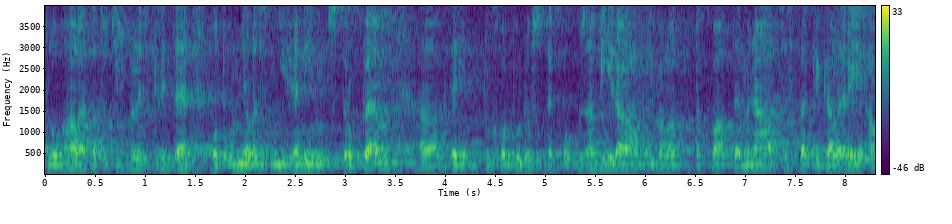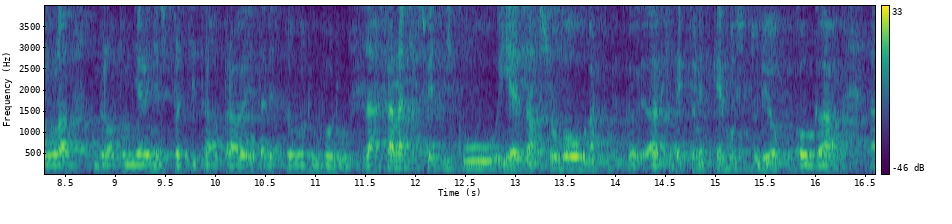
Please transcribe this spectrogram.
Dlouhá léta totiž byly skryté pod uměle sníženým stropem, který tu chodbu dost jako uzavíral. Bývala taková temná cesta ke galerii Aula, byla poměrně spletitá právě i tady z toho důvodu. Záchrana těch světlíků je zásluhou architektonického studio Koga eh,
